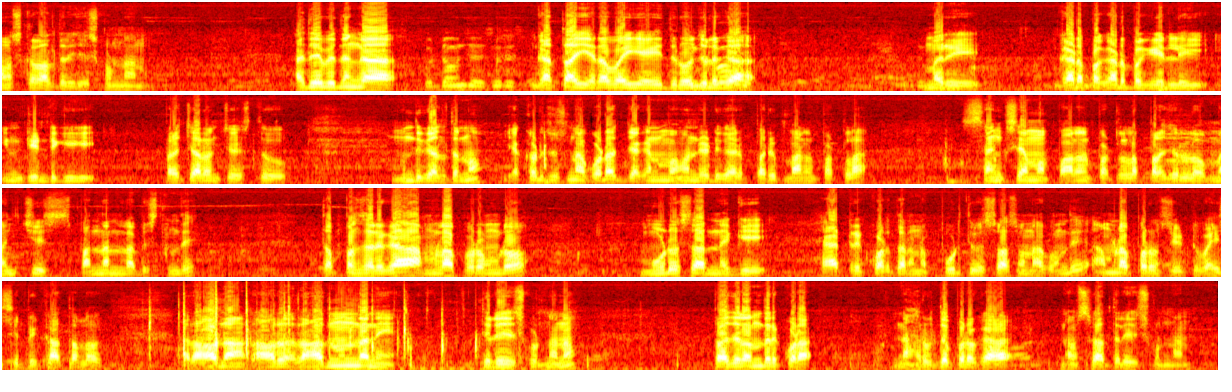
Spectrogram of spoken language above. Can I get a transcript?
నమస్కారాలు తెలియజేసుకున్నాను అదేవిధంగా గత ఇరవై ఐదు రోజులుగా మరి గడప గడపకి వెళ్ళి ఇంటింటికి ప్రచారం చేస్తూ ముందుకెళ్తున్నాం. ఎక్కడ చూసినా కూడా జగన్మోహన్ రెడ్డి గారి పరిపాలన పట్ల సంక్షేమ పాలన పట్ల ప్రజల్లో మంచి స్పందన లభిస్తుంది. తప్పనిసరిగా అమలాపురంలో మూడోసారి నెగ్గి హ్యాట్రిక్ కొడతారన్న పూర్తి విశ్వాసం నాకు ఉంది అమలాపురం సీటు వైసీపీ ఖాతాలో రావడం రావ- రానుందని తెలియజేసుకుంటున్నాను. ప్రజలందరికీ కూడా నా హృదయపూర్వక నమస్కారం తెలియజేసుకుంటున్నాను.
